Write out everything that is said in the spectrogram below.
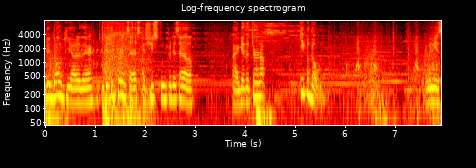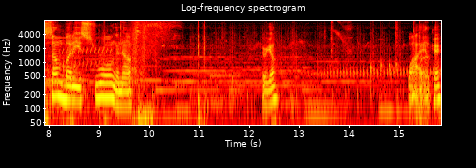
Get Donkey out of there. Get the princess, because she's stupid as hell. Alright, get the turn up. Keep it going. We need somebody strong enough. There we go. Why? Okay.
